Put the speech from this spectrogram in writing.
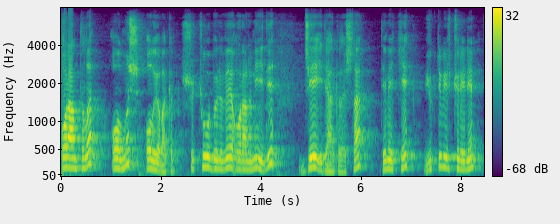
orantılı olmuş oluyor bakın. Şu Q bölü V oranı neydi? C idi arkadaşlar. Demek ki yüklü bir kürenin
